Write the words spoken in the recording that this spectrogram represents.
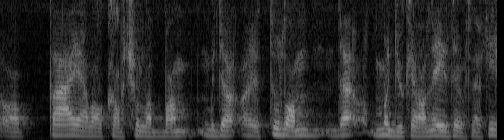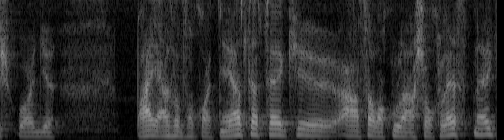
A pályával kapcsolatban, ugye tudom, de mondjuk el a nézőknek is, hogy pályázatokat nyertetek, átalakulások lesznek,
